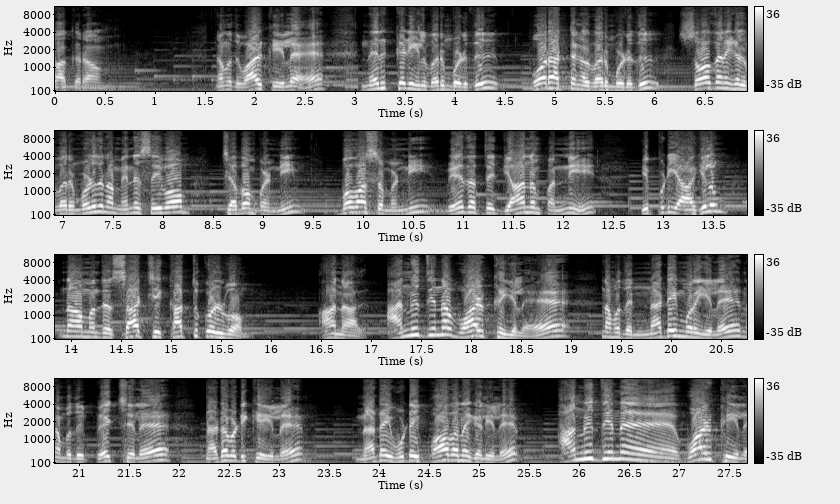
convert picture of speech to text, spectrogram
பார்க்கிறோம். நமது வாழ்க்கையில நெருக்கடிகள் வரும் பொழுது போராட்டங்கள் வரும் பொழுது சோதனைகள் வரும் பொழுது நாம் என்ன செய்வோம்? ஜெபம் பண்ணி உபவாசம் பண்ணி வேதத்தை தியானம் பண்ணி இப்படி ஆகிலும் நாம் அந்த சாட்சியை காத்துக்கொள்வோம். ஆனால் அனுதின வாழ்க்கையில நமது நடைமுறையில நமது பேச்சில நடவடிக்கையில நடை உடை பாவனைகளில அனுதின வாழ்க்கையில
